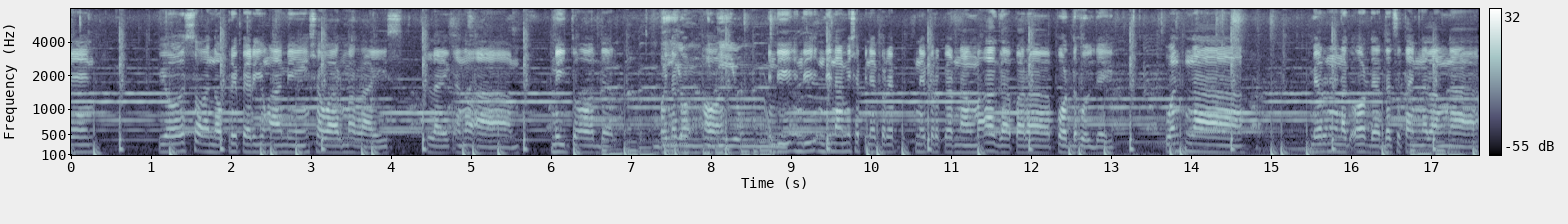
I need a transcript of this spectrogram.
And we also ano prepare yung aming shawarma rice like ano um made to order. Pag Hindi yung, oo, hindi yung, hindi hindi hindi namin siya pinepre- pine-prepare ng maaga para for the whole day. Once na meron na nag-order, that's the time na lang na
